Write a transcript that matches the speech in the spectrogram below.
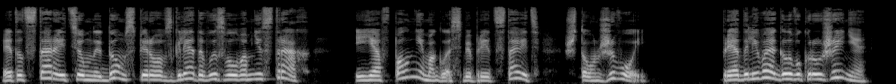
Этот старый темный дом с первого взгляда вызвал во мне страх, и я вполне могла себе представить, что он живой. Преодолевая головокружение,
